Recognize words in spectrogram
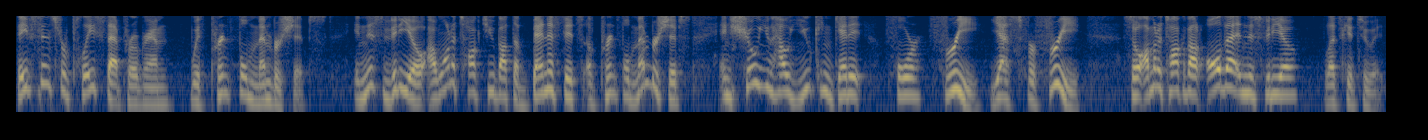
They've since replaced that program with Printful memberships. In this video, I want to talk to you about the benefits of Printful memberships and show you how you can get it for free. Yes, for free. So I'm going to talk about all that in this video. Let's get to it.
